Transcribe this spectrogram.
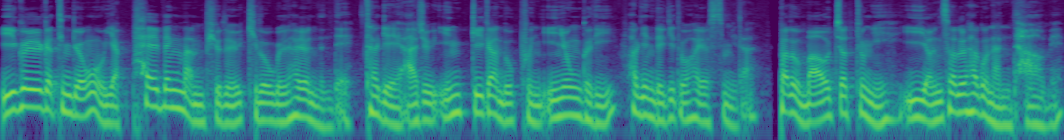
이 글 같은 경우 약 800만 뷰를 기록을 하였는데 스탁에 아주 인기가 높은 인용글이 확인되기도 하였습니다. 바로 마오쩌둥이 이 연설을 하고 난 다음에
